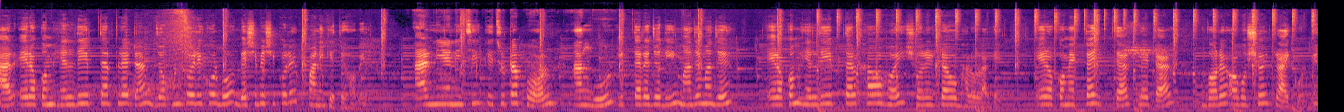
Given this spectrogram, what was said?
আর এরকম হেলদি ইফতার প্লেটার যখন তৈরি করব, বেশি বেশি করে পানি খেতে হবে। আর নিয়ে নিচ্ছি কিছুটা ফল, আঙ্গুর। ইফতারে যদি মাঝে মাঝে এরকম হেলদি ইফতার খাওয়া হয়, শরীরটাও ভালো লাগে। এরকম একটা ইফতার প্লেটার ঘরে অবশ্যই ট্রাই করবেন।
